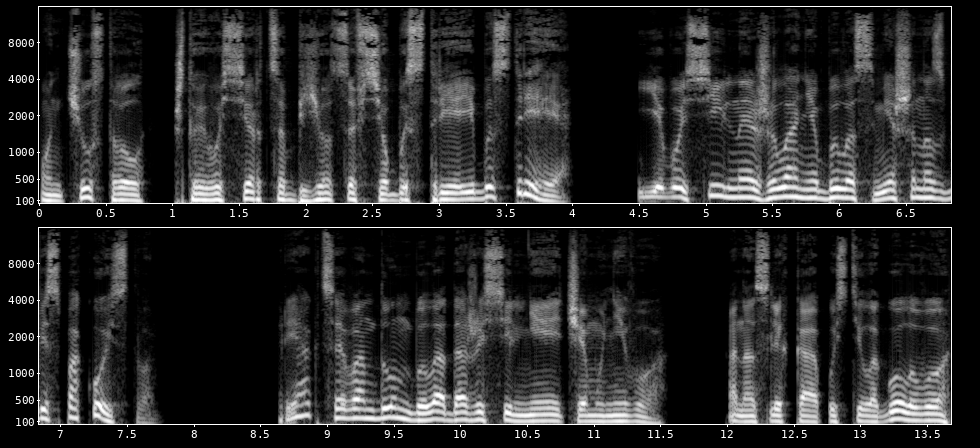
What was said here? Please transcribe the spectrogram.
Он чувствовал, что его сердце бьется все быстрее и быстрее. Его сильное желание было смешано с беспокойством. Реакция Ван Дун была даже сильнее, чем у него. Она слегка опустила голову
